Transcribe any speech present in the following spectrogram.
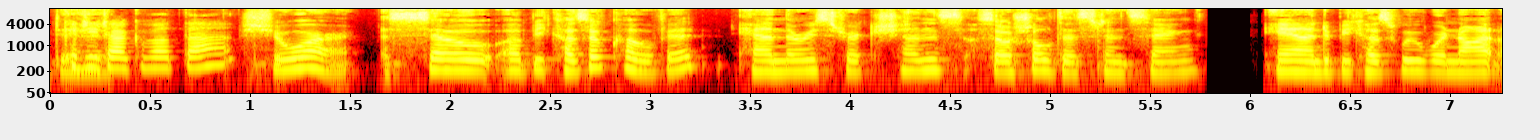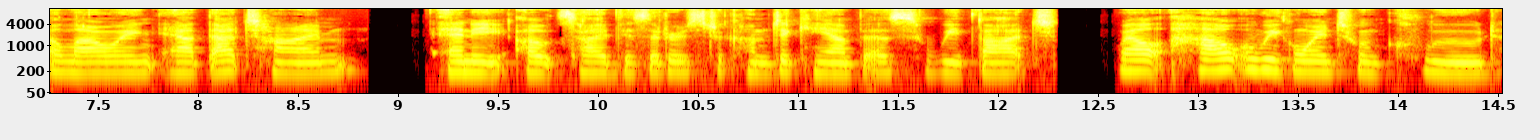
Could you talk about that? Sure. So, uh, because of COVID and the restrictions, social distancing, and because we were not allowing at that time any outside visitors to come to campus, we thought, well, how are we going to include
